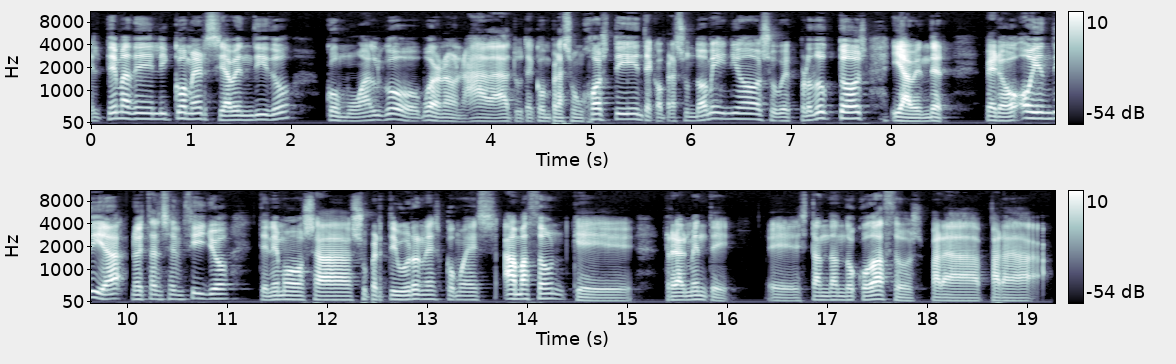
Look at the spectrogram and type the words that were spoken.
el tema del e-commerce se ha vendido como algo, bueno, no, nada, tú te compras un hosting, te compras un dominio, subes productos y a vender. Pero hoy en día no es tan sencillo, tenemos a super tiburones como es Amazon, que realmente eh, están dando codazos para, para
